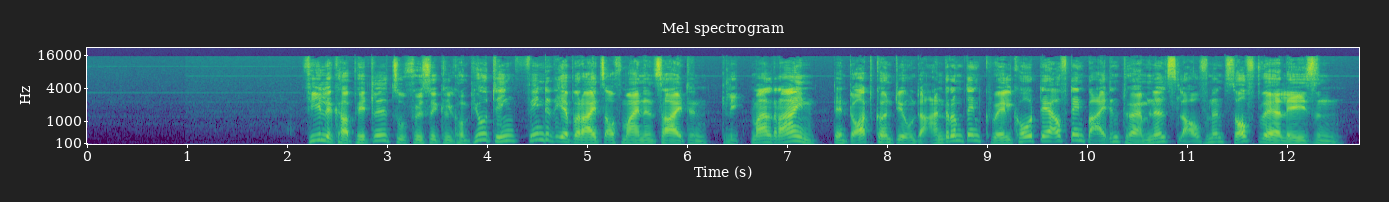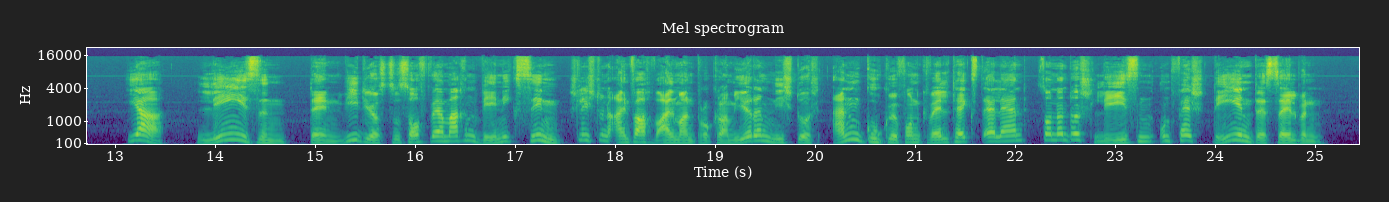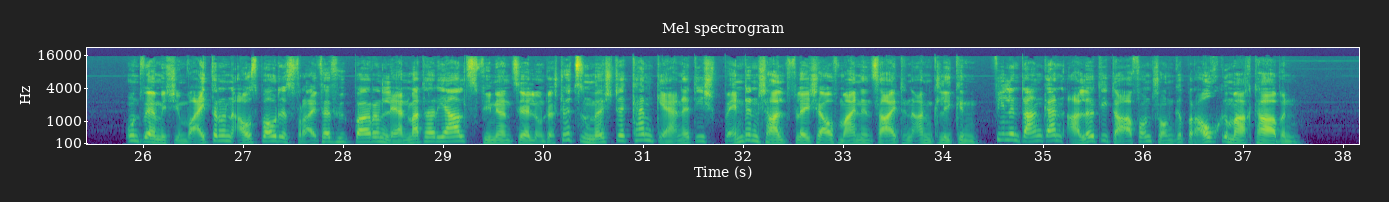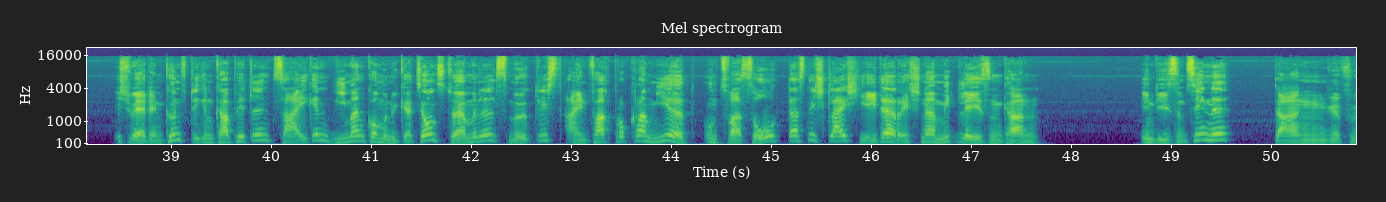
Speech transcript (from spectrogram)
Viele Kapitel zu Physical Computing findet ihr bereits auf meinen Seiten, klickt mal rein, denn dort könnt ihr unter anderem den Quellcode der auf den beiden Terminals laufenden Software lesen. Ja, lesen, denn Videos zu Software machen wenig Sinn, schlicht und einfach weil man Programmieren nicht durch Angucke von Quelltext erlernt, sondern durch Lesen und Verstehen desselben. Und wer mich im weiteren Ausbau des frei verfügbaren Lernmaterials finanziell unterstützen möchte, kann gerne die Spendenschaltfläche auf meinen Seiten anklicken. Vielen Dank an alle, die davon schon Gebrauch gemacht haben. Ich werde in künftigen Kapiteln zeigen, wie man Kommunikationsterminals möglichst einfach programmiert, und zwar so, dass nicht gleich jeder Rechner mitlesen kann. In diesem Sinne, danke für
